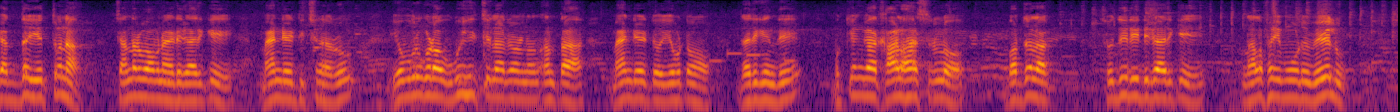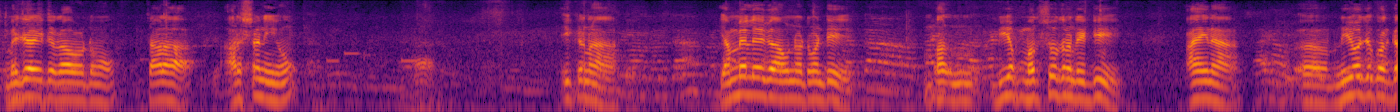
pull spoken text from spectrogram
పెద్ద ఎత్తున చంద్రబాబు నాయుడు గారికి మ్యాండేట్ ఇచ్చినారు. ఎవరు కూడా ఊహించినంత మ్యాండేట్ ఇవ్వటం జరిగింది. ముఖ్యంగా కాళహాస్త్రిలో బొద్దల సుధీర్ రెడ్డి గారికి నలభై మూడు వేలు మెజారిటీ రావడం చాలా హర్షణీయం. ఇక్కడ ఎమ్మెల్యేగా ఉన్నటువంటి బిఎఫ్ మధుసూదన్ రెడ్డి ఆయన నియోజకవర్గ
